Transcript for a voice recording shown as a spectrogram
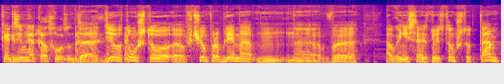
Как земля колхоза, да? Да. Дело в том, что в чем проблема в Афганистане заключается в том, что там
